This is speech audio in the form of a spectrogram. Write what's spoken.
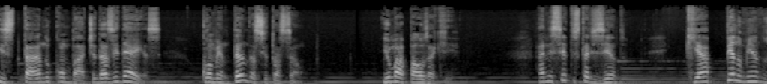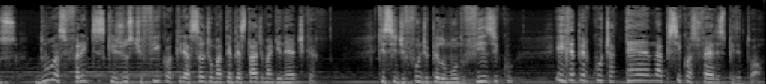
está no combate das ideias, comentando a situação. E uma pausa aqui. Aniceto está dizendo que há pelo menos duas frentes que justificam a criação de uma tempestade magnética que se difunde pelo mundo físico e repercute até na psicosfera espiritual.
